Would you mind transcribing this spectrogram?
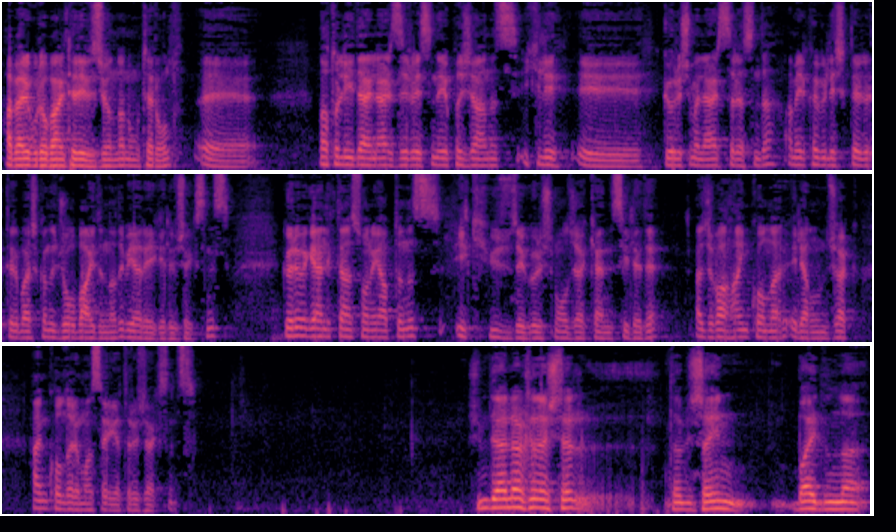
Haber Global Televizyonu'ndan Umut Erol. Ee, NATO Liderler Zirvesi'nde yapacağınız ikili e, görüşmeler sırasında Amerika Birleşik Devletleri Başkanı Joe Biden'la da bir araya geleceksiniz. Göreve geldikten sonra yaptığınız ilk yüz yüze görüşme olacak kendisiyle de. Acaba hangi konular ele alınacak, hangi konuları masaya yatıracaksınız? Şimdi değerli arkadaşlar, tabii Sayın Biden'la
